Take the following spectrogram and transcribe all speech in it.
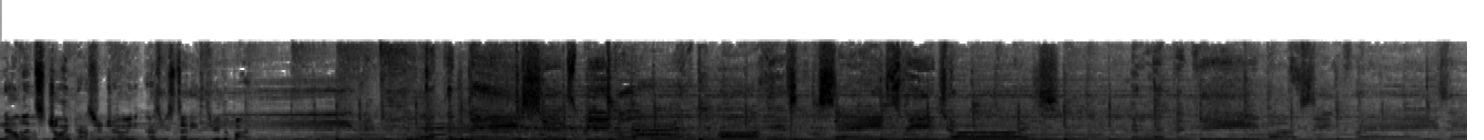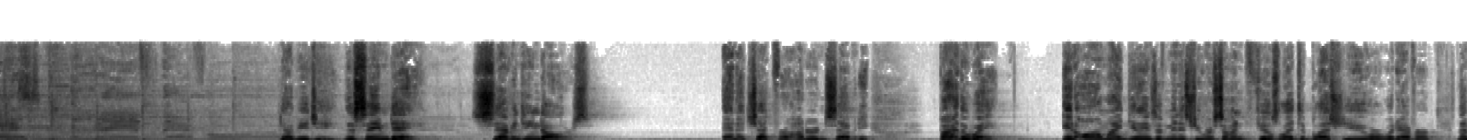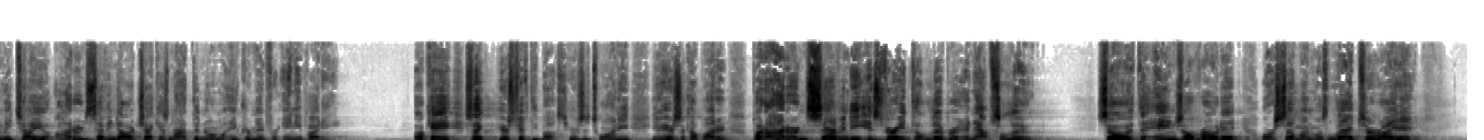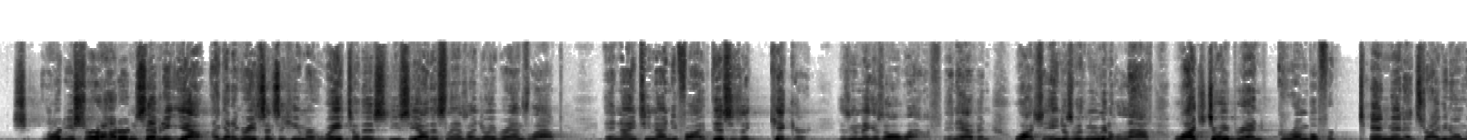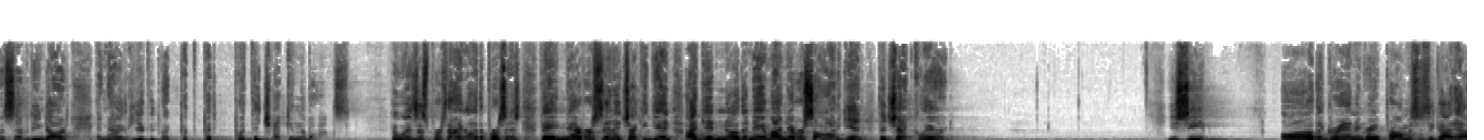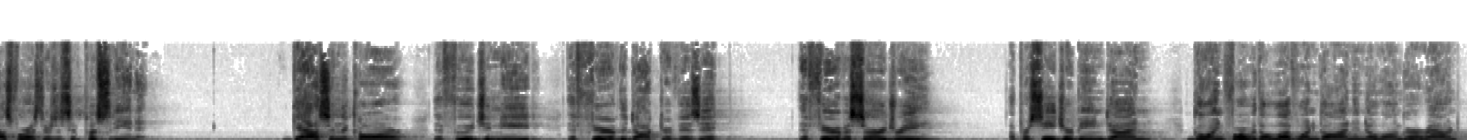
Now let's join Pastor Joey as we study through the Bible. Let the nations be glad. All his saints rejoice. And let the people sing praises. and lift their voice. WG, the same day, $17 and a check for 170. By the way, in all my dealings of ministry where someone feels led to bless you or whatever, let me tell you, a $170 check is not the normal increment for anybody. Okay, it's like here's 50 bucks, here's a 20, you know, here's a couple hundred, but 170 is very deliberate and absolute. So if the angel wrote it or someone was led to write it, Lord, you sure 170? Yeah, I got a great sense of humor. Wait till this, you see how this lands on Joey Buran's lap in 1995. This is a kicker. This is going to make us all laugh in heaven. Watch, the angels with me, we're going to laugh. Watch Joey Buran grumble for 10 minutes driving home with $17, and now get like, put, put, put the check in the box. Who is this person? I know who the person is. They never sent a check again. I didn't know the name. I never saw it again. The check cleared. You see, all the grand and great promises that God has for us, there's a simplicity in it. Gas in the car, the food you need, the fear of the doctor visit, the fear of a surgery, a procedure being done, going forward with a loved one gone and no longer around.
